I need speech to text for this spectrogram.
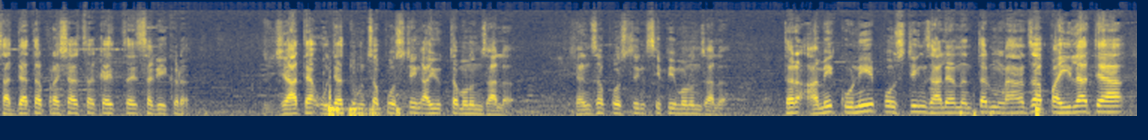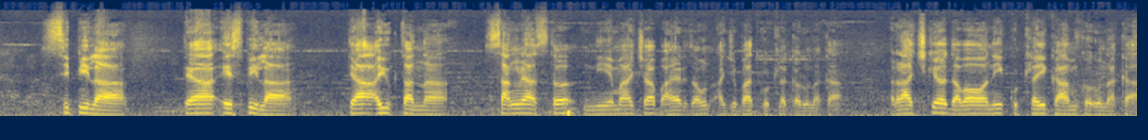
सध्या तर प्रशासक आहे सगळीकडं. ज्या त्या उद्या तुमचं पोस्टिंग आयुक्त म्हणून झालं त्यांचं पोस्टिंग सी पी म्हणून झालं तर आम्ही कुणी पोस्टिंग झाल्यानंतर माझा पहिला त्या सी पीला त्या एस पीला त्या आयुक्तांना सांगणं असतं नियमाच्या बाहेर जाऊन अजिबात कुठलं करू नका. राजकीय दबावाने कुठलंही काम करू नका.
